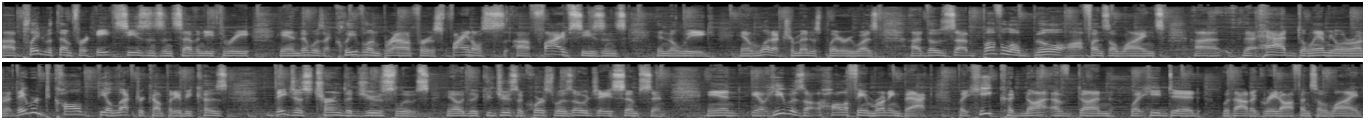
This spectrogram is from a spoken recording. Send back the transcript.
uh, played with them for eight seasons in 73, and then was a Cleveland Brown for his final uh, five seasons in the league. And what a tremendous player he was. Uh, those uh, Buffalo Bill offensive lines uh, that had DeLamielleure on it, they were called the Electric Company because they just turned the juice loose. You know, the juice, of course, was O.J. Simpson, and you know he was a Hall of Fame running back, but he could not have done what he did without a great offensive line.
